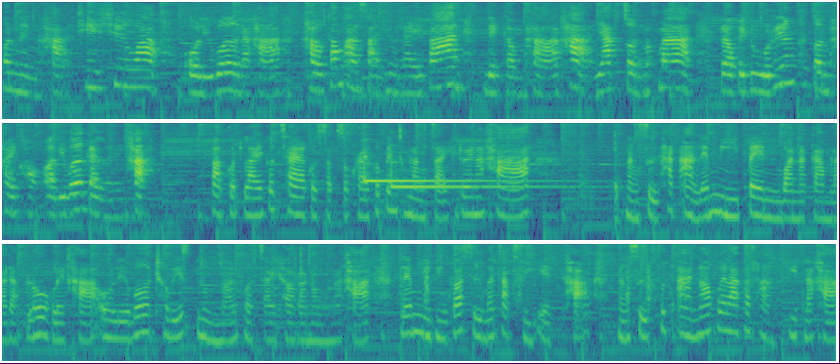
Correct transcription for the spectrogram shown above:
คนหนึ่งค่ะ ที่ชื่อว่าโอลิเวอร์นะคะ เขาต้องอาศัยอยู่ในบ้านเด็กกำพร้าค่ะ ยากจนมากๆ เราไปดูเรื่องผจญภัยของโอลิเวอร์กันเลยค่ะ ฝากกดไลค์ กดแชร์ กด Subscribe เพื่อเป็นกำลังใจให้ด้วยนะคะ หนังสือหัดอ่านเล่มนี้เป็นวรรณกรรมระดับโลกเลยค่ะ Oliver Twist หนุ่มน้อยหัวใจทรนงนะคะ เล่มนี้พิงก็ซื้อมาจาก C1 ค่ะ หนังสือฝึกอ่านนอกเวลาภาษาอังกฤษนะคะ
